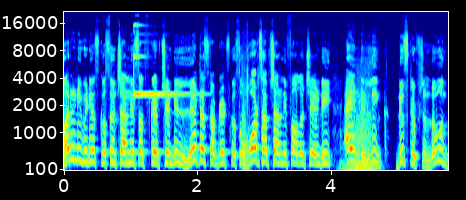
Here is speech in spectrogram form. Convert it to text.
మరిన్ని వీడియోస్ కోసం ఛానల్ సబ్స్క్రైబ్ చేయండి. లేటెస్ట్ అప్డేట్స్ కోసం వాట్సాప్ ఛానల్ ఫాలో చేయండి. అండ్ లింక్ డిస్క్రిప్షన్లో ఉంది.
